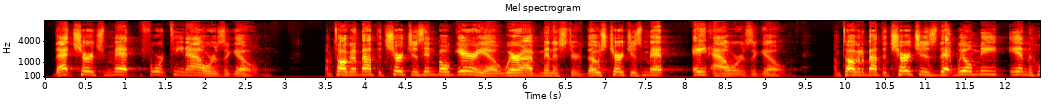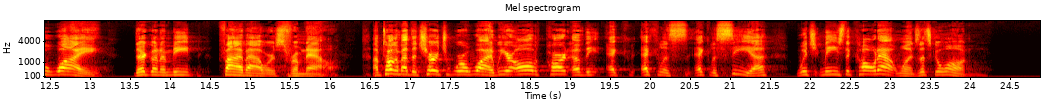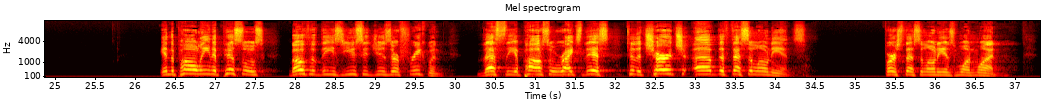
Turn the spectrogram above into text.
That church met 14 hours ago. I'm talking about the churches in Bulgaria where I've ministered. Those churches met eight hours ago. I'm talking about the churches that will meet in Hawaii. They're going to meet five hours from now. I'm talking about the church worldwide. We are all part of the ecclesia, which means the called out ones. Let's go on. In the Pauline epistles, both of these usages are frequent. Thus, the apostle writes this to the church of the Thessalonians. 1 Thessalonians 1 1.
